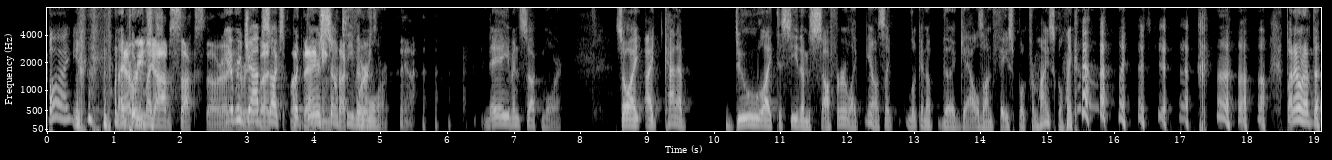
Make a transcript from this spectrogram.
bye. when I every my, job sucks, though, right? Every, every job but, sucks, but, but theirs sucks, sucks even worse. more. Yeah, they even suck more. So I, I kind of do like to see them suffer. Like, you know, it's like looking up the gals on Facebook from high school. Like, but I don't have to.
